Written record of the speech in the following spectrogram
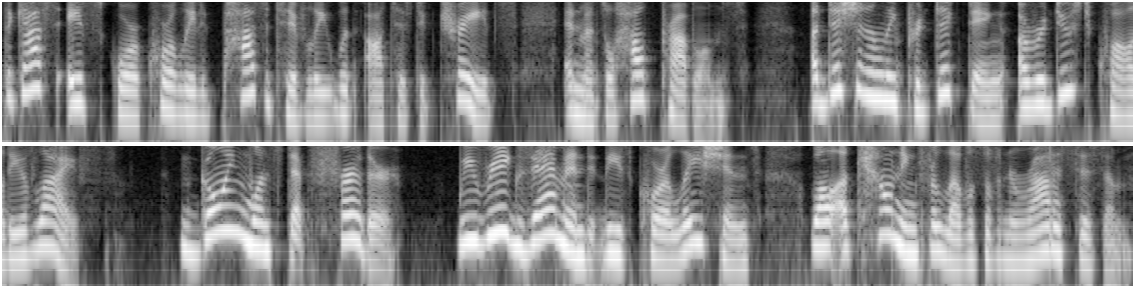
the GAFS 8 score correlated positively with autistic traits and mental health problems, additionally predicting a reduced quality of life. Going one step further, we re examined these correlations while accounting for levels of neuroticism,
